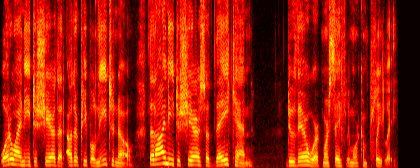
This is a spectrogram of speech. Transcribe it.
what do I need to share that other people need to know, that I need to share so they can do their work more safely, more completely?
